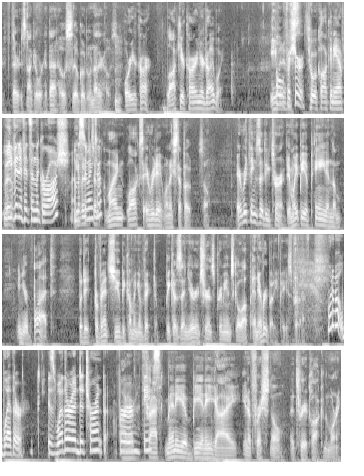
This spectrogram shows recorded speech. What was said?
If they're, it's not going to work at that house, they'll go to another house Hmm. or your car. Lock your car in your driveway. Even Oh, if for it's sure. Two o'clock in the afternoon. Even if it's in the garage, I'm Even assuming it's in- Mine locks every day when I step out. So everything's a deterrent. It might be a pain in the in your butt, but it prevents you becoming a victim because then your insurance premiums go up and everybody pays for that. What about weather? Is weather a deterrent I for have thieves? tracked many a B&E guy in a fresh snow at 3 o'clock in the morning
